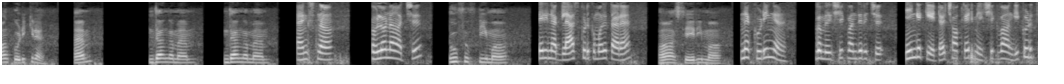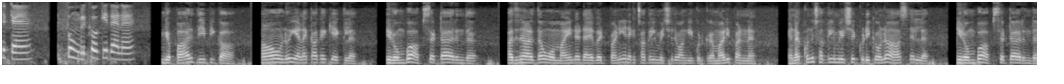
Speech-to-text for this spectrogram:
ஆ குடிக்கிறேன். மேம் இந்தாங்க மேம் இந்தாங்க மேம் தேங்க்ஸ்ண்ணா எவ்வளோண்ணா ஆச்சு? டூ ஃபிஃப்டிமா சரி நான் கிளாஸ் கொடுக்கும்போது தரேன். ஆ சரிம்மா. என்ன குடிங்க. உங்க மில்க் ஷேக் வந்துருச்சு. நீங்க கேட்ட சாக்லேட் மில்க் ஷேக் வாங்கி கொடுத்துட்டேன். இப்போ உங்களுக்கு ஓகே தானே? இங்க பாரு தீபிகா நான் ஒன்றும் எனக்காக கேட்கல நீ ரொம்ப அப்செட்டா இருந்த. அதனால தான் உன் மைண்டை டைவர்ட் பண்ணி எனக்கு சாக்லேட் மில்க் வாங்கி கொடுக்குற மாதிரி பண்ணேன் எனக்கு ஒன்றும் சாக்லேட் மில்க் குடிக்கணும்னு ஆசை இல்லை. நீ ரொம்ப அப்செட்டா இருந்த.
